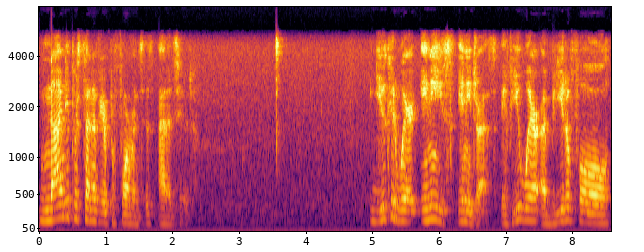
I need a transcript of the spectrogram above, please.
90% of your performance is attitude you could wear any any dress. If you wear a beautiful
